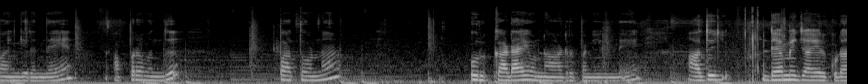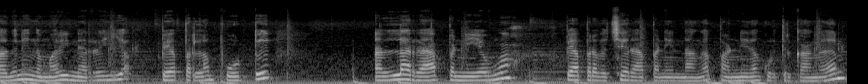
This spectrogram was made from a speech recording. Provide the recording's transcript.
வாங்கியிருந்தேன். அப்புறம் வந்து பார்த்தோன்னா ஒரு கடாய் ஒன்று ஆர்டர் பண்ணியிருந்தேன். அது டேமேஜ் ஆகிடக்கூடாதுன்னு இந்த மாதிரி நிறையா பேப்பர்லாம் போட்டு நல்லா ரேப் பண்ணியவும் பேப்பரை வச்சே ரேப் பண்ணியிருந்தாங்க. பண்ணி தான் கொடுத்துருக்காங்க.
